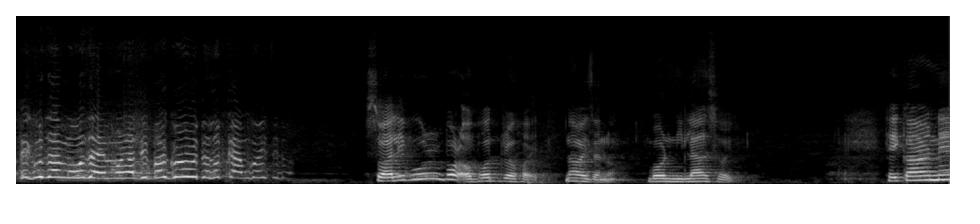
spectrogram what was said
যায় মই ৰাতিপুৱা গৈ হোটেলত কাম কৰিছিলোঁ। ছোৱালীবোৰ বৰ অভদ্ৰ হয় নহয় জানো? বৰ নীলাজ হয়। সেইকাৰণে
